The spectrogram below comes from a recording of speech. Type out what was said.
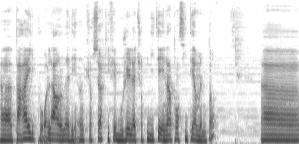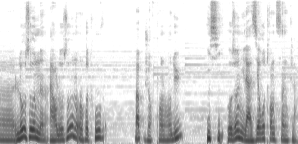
Euh, pareil pour là, on a un curseur qui fait bouger la turbidité et l'intensité en même temps. Euh, l'ozone, alors l'ozone, on le retrouve, hop, je reprends le rendu, ici, ozone, il est à 0,35 là,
